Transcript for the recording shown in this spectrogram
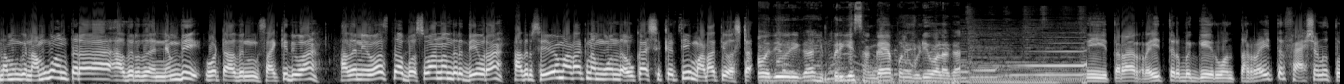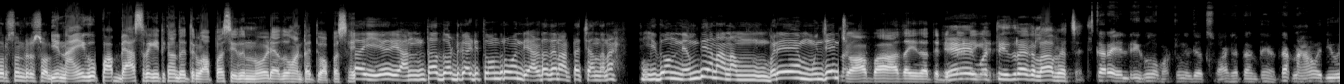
ನಮ್ಗ, ನಮಗೂ ಒಂಥರ ಅದ್ರದ ನೆಮ್ಮದಿ ಒಟ್ಟ ಅದನ್ನ ಸಾಕಿದಿವ? ಅದನ್ನ ವ್ಯವಸ್ಥೆ ಬಸವಾನಂದ್ರ ದೇವ್ರ. ಅದ್ರ ಸೇವೆ ಮಾಡಾಕ ನಮ್ಗೊಂದು ಅವಕಾಶ ಸಿಕ್ಕತಿ ಮಾಡಾತೀವಿ ಅಷ್ಟ. ಹಿಪ್ಪರಿಗೆ ಸಂಗಯಪ್ಪನ ಗುಡಿ ಒಳಗ. ಈ ತರ ರೈತರ ಬಗ್ಗೆ ಇರುವಂತ ರೈತರ ಫ್ಯಾಷನ್ ತೋರ್ಸನ್ರಿ ಸ್ವಲ್ಪ ಈ ನಾಯಿಗೂ ಪಾಪ ಬ್ಯಾಸರ ಇಟ್ಕೊಂತೈತ್ರಿ ವಾಪಸ್ ಇದನ್ನ ನೋಡಿ ಅದು ಹೊಂಟೈತಿ ವಾಪಸ್. ಏ ಅಂತ ದೊಡ್ಡ ಗಾಡಿ ತೊಂದ್ರು ಒಂದ್ ಎರಡ ದಿನ ಅಟ್ಟ ಚಂದನ? ಇದೊಂದ್ ನೆಮ್ಮದಿ ಅಣ್ಣ ನಮ್ ಬರೇ ಮುಂಜಾನೆ ಜಾಬ್ ಅದ ಇದತ್ತೆ ಏ ಒಟ್ಟು ಇದ್ರಾಗ ಲಾಭ ನಮಸ್ಕಾರ ಎಲ್ರಿಗೂ ಮತ್ತೊಂದು ವಿಡಿಯೋಕ್ ಸ್ವಾಗತ ಅಂತ ಹೇಳ್ತಾರೆ ನಾವ್ ಅದೀವ್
